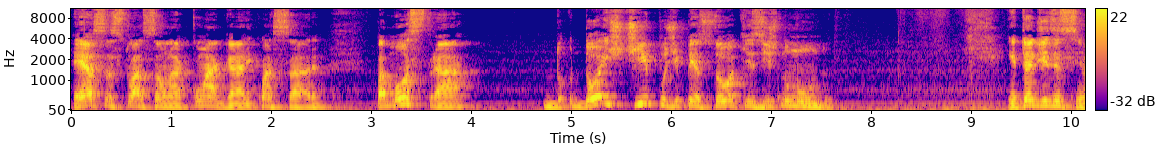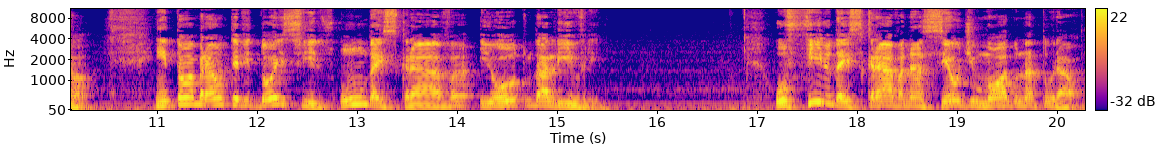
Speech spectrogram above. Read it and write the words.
essa situação lá com Agar e com a Sara para mostrar dois tipos de pessoa que existe no mundo então ele diz assim, ó. Então Abraão teve dois filhos, um da escrava e outro da livre. O filho da escrava nasceu de modo natural.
